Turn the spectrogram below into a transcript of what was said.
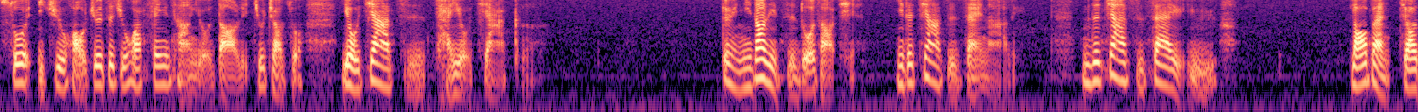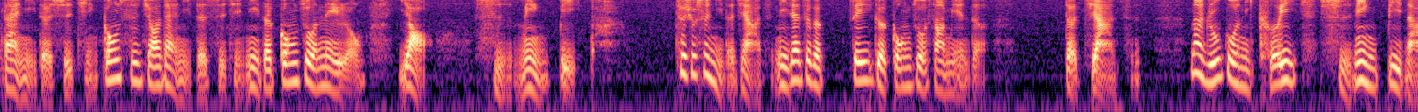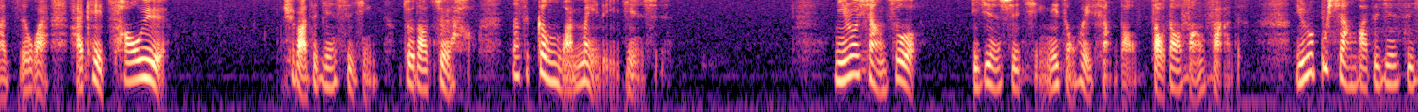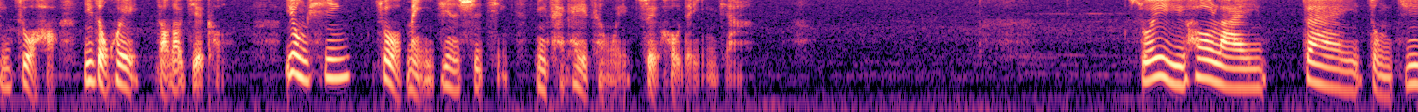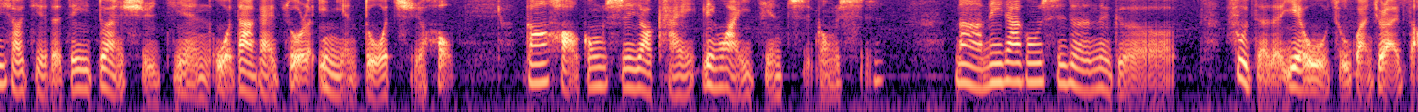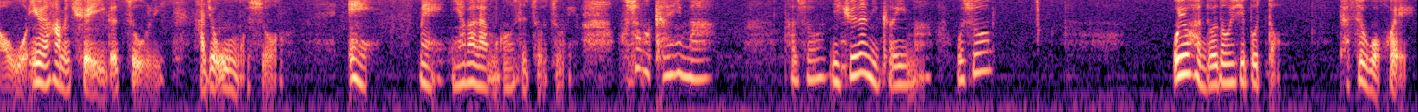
说一句话，我觉得这句话非常有道理，就叫做“有价值才有价格”。对你到底值多少钱？你的价值在哪里？你的价值在于老板交代你的事情，公司交代你的事情，你的工作内容要使命必达，这就是你的价值。你在这个这一个工作上面的的价值。那如果你可以使命必达之外，还可以超越，去把这件事情做到最好，那是更完美的一件事。你若想做一件事情，你总会想到找到方法的；你若不想把这件事情做好，你总会找到借口。用心做每一件事情，你才可以成为最后的赢家。所以后来。在总机小姐的这一段时间，我大概做了一年多之后，刚好公司要开另外一间子公司，那那家公司的那个负责的业务主管就来找我，因为他们缺一个助理，他就问我说：“哎，妹，你要不要来我们公司做助理？”我说：“我可以吗？”他说：“你觉得你可以吗？”我说：“我有很多东西不懂，可是我会。”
